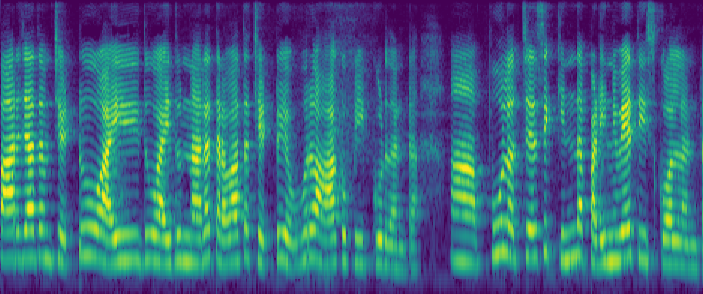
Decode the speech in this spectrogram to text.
పారిజాతం చెట్టు ఐదు ఐదున్నర తర్వాత చెట్టు ఎవరు ఆకు పీక్కూడదంట. పూలు వచ్చేసి కింద పడినవే తీసుకోవాలంట.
